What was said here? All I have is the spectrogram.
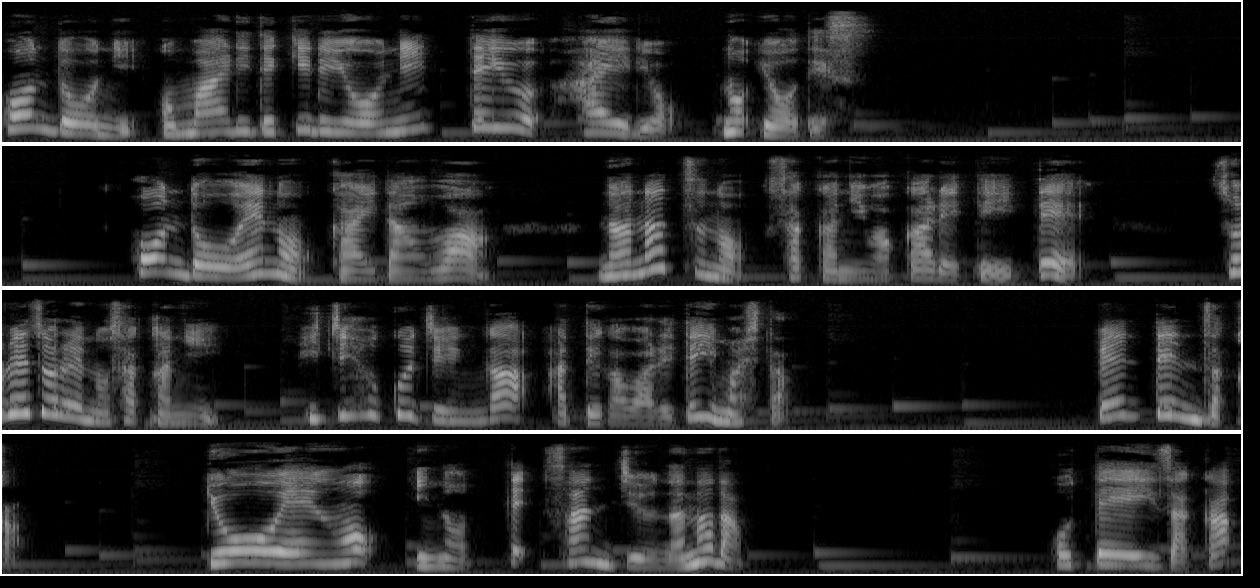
本堂にお参りできるようにっていう配慮のようです。本堂への階段は7つの坂に分かれていて、それぞれの坂に七福神が当てがわれていました。弁天坂、良縁を祈って37段。布袋坂、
